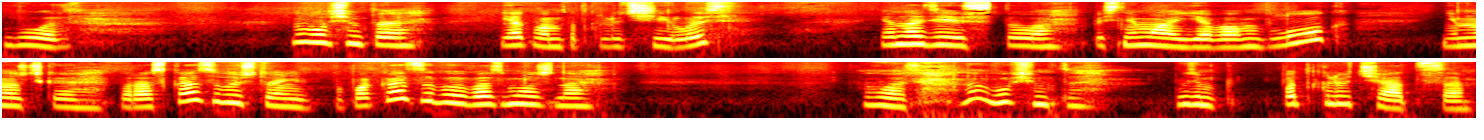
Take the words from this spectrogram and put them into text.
Вот. Ну, в общем-то, я к вам подключилась. Я надеюсь, что поснимаю я вам влог. Немножечко порассказываю, что-нибудь показываю, возможно. Вот, ну, в общем-то, будем подключаться.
